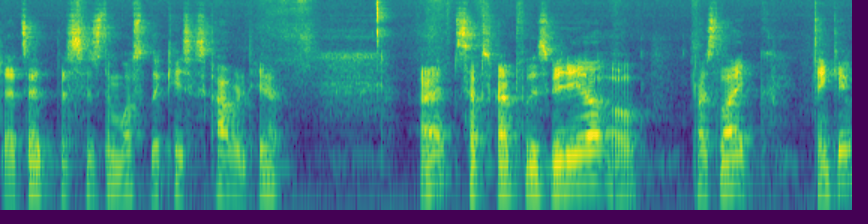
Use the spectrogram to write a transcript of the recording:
that's it. This is the most of the cases covered here. Alright, subscribe for this video or press like. Thank you.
